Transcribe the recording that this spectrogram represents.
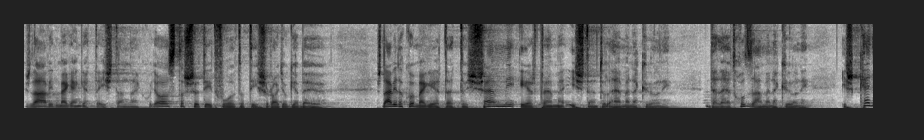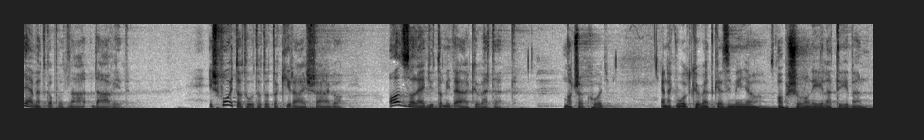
És Dávid megengedte Istennek, hogy azt a sötét foltot is ragyogja be ő. És Dávid akkor megértette, hogy semmi értelme Istentől elmenekülni, de lehet hozzá menekülni. És kegyelmet kapott Dávid. És folytatódhatott a királysága azzal együtt, amit elkövetett. Na csak hogy, ennek volt következménye az Absalon életében.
